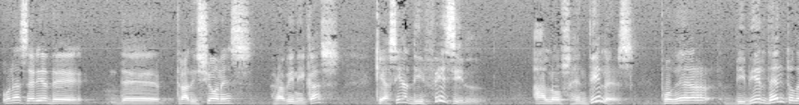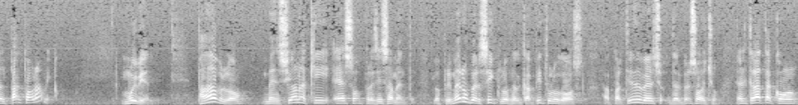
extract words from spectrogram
una serie de, de tradiciones rabínicas que hacía difícil a los gentiles poder vivir dentro del pacto abrámico. Muy bien, Pablo menciona aquí eso precisamente. Los primeros versículos del capítulo 2, a partir del verso, del verso 8, él trata con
